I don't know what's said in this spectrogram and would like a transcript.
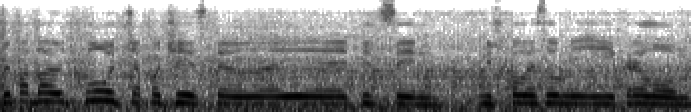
Випадають клоччя почистив е, під цим, між колесом і крилом.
